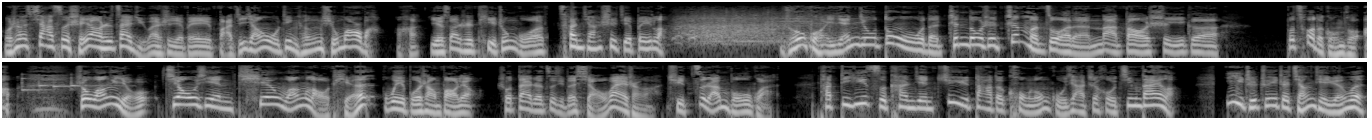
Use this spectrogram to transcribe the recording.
我说，下次谁要是再举办世界杯，把吉祥物定成熊猫吧，啊，也算是替中国参加世界杯了。如果研究动物的真都是这么做的，那倒是一个不错的工作啊。说网友郊县天王老田微博上爆料说，带着自己的小外甥啊去自然博物馆，他第一次看见巨大的恐龙骨架之后惊呆了，一直追着讲解员问，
